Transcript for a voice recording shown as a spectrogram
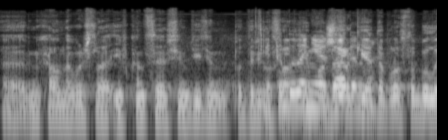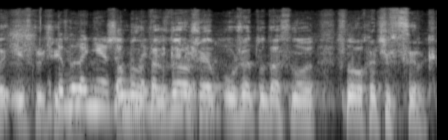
э, Михайловна вышла и в конце всем детям подарила Это было сладкие неожиданно. подарки. Это просто было исключительно. Это было неожиданно, Там было так здорово, что я уже туда снова, снова хочу в цирк.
